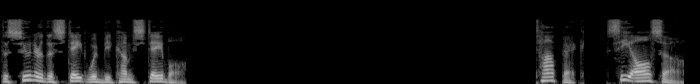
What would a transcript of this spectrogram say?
the sooner the state would become stable. See also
